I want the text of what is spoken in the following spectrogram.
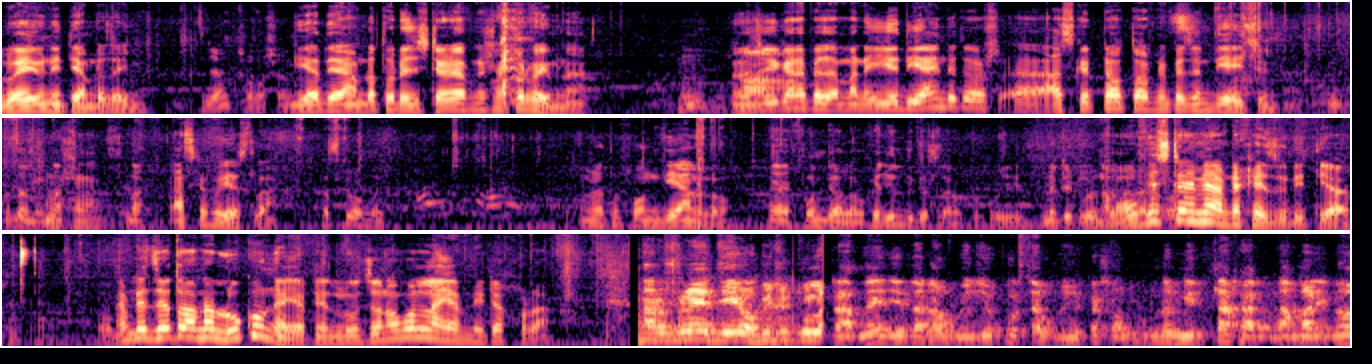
লোয়া ইউনিটে আমরা যাই। গিয়া দিয়ে আমরা তো রেজিস্টারে আপনি স্বাক্ষর পাইব না। যেখানে মানে ইয়ে দিয়ে আইন তো আজকেরটাও তো আপনি প্রেজেন্ট দিয়ে আইছেন। আজকে হয়ে আসলা? আজকে আমরা তো ফোন দিয়ে আনলো। হ্যাঁ ফোন দিলাম খেজুর গেছিলাম একটু ওই মেডিকেল অফিস টাইমে আপনি খেজুরিতে আর আপনি যেহেতু আপনার লোকও নাই আপনি জনবল নাই আপনি এটা করা তারপরে যে অভিযোগগুলো আমরা যে তারা অভিযোগ করতে অভিযোগটা সম্পূর্ণ মিথ্যা কারণ আমার ইনো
